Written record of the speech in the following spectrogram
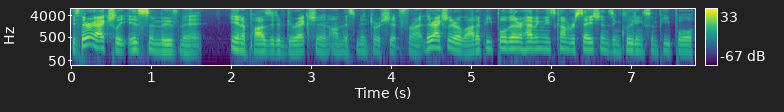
is there actually is some movement in a positive direction on this mentorship front. There actually are a lot of people that are having these conversations, including some people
